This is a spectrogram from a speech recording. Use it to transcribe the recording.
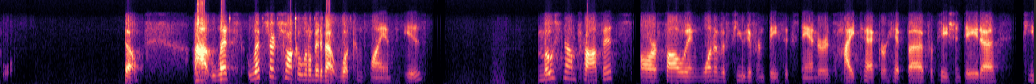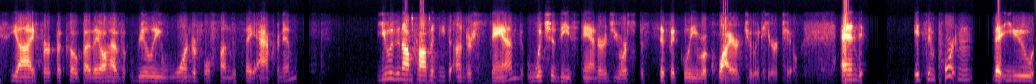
tools. So uh, let's, let's start to talk a little bit about what compliance is. Most nonprofits are following one of a few different basic standards, HITECH or HIPAA for patient data, PCI, FERPA, COPPA, they all have really wonderful, fun to say acronyms. You as a nonprofit need to understand which of these standards you are specifically required to adhere to. And it's important that you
